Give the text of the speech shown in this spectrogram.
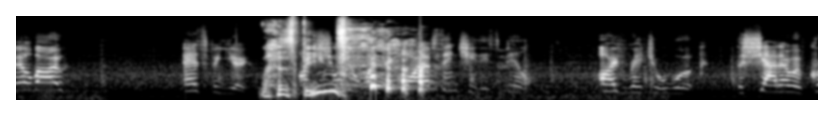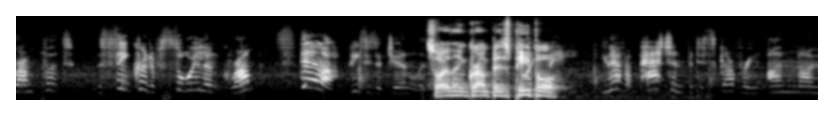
Bilbo. As for you, I'm sure you're wondering why I've sent you this bill. I've read your work. The Shadow of Grumpfoot, The Secret of Soylent Grump, stellar pieces of journalism. Soylent Grump is people. Like me, you have a passion for discovering unknown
